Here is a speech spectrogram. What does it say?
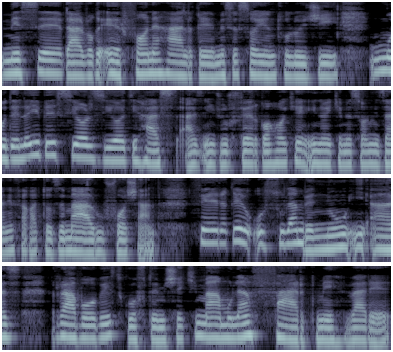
مثل در واقع عرفان حلقه مثل ساینتولوژی مدلای بسیار زیادی هست از اینجور فرقه ها که اینایی که مثال می‌زنیم فقط تازه معروف باشن فرقه اصولا به نوعی از روابط گفته میشه که معمولا فرد محوره.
